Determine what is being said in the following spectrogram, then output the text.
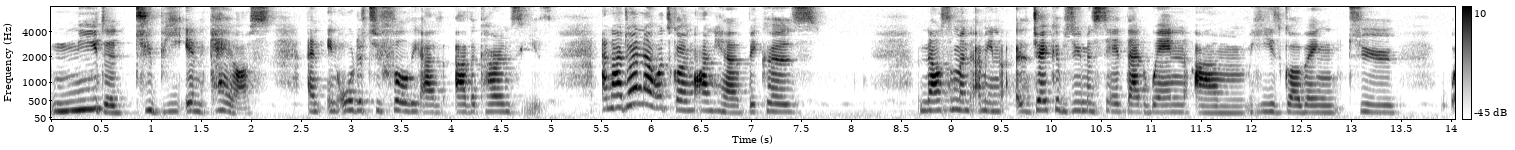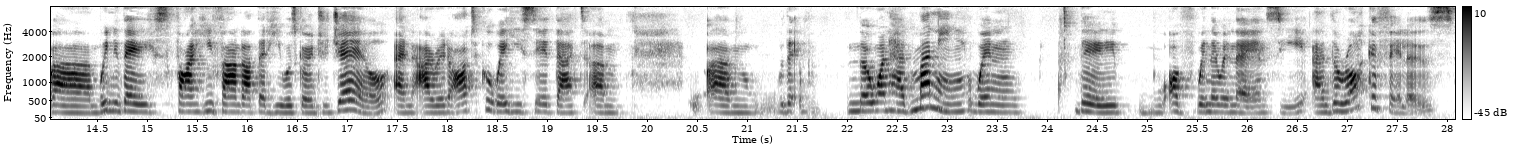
needed to be in chaos and in order to fill the other currencies. And I don't know what's going on here because Nelson, I mean, Jacob Zuma said that when um, he's going to, um, when they find, he found out that he was going to jail, and I read an article where he said that um, um, they, no one had money when they of when they were in the ANC, and the Rockefellers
